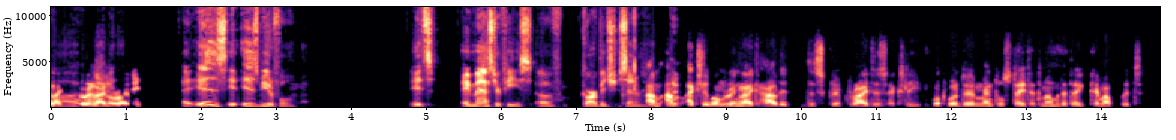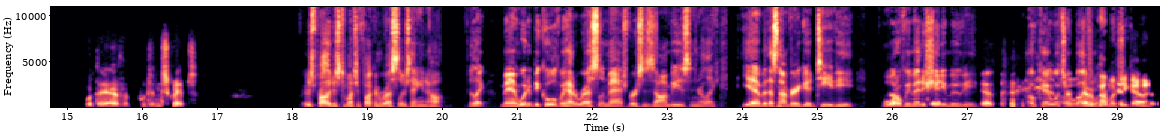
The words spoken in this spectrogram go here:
I like Uh, the storyline already. It is. It is beautiful. It's a masterpiece of garbage cinema. I'm I'm actually wondering, like, how did the script writers actually? What were the mental state at the moment that they came up with what they ever put in the script? It was probably just a bunch of fucking wrestlers hanging out. They're like, man, wouldn't it be cool if we had a wrestling match versus zombies? And you're like, yeah, but that's not very good TV. Well, what if we made a shitty movie? Yeah. Okay, what's our Oh, budget? how much you got?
